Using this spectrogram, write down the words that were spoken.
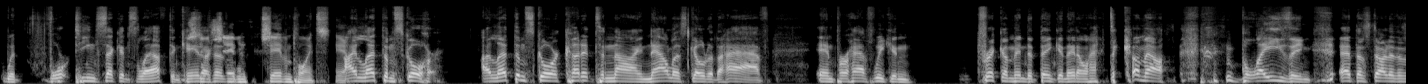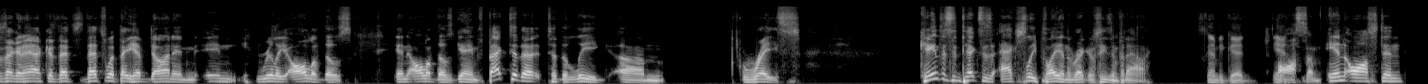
with 14 seconds left, and Kansas Start shaving, shaving points. Yeah. I let them score. I let them score, cut it to nine. Now let's go to the half, and perhaps we can trick them into thinking they don't have to come out blazing at the start of the second half because that's that's what they have done in in really all of those in all of those games. Back to the to the league um, race. Kansas and Texas actually play in the regular season finale. It's going to be good. Yeah. Awesome in Austin.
